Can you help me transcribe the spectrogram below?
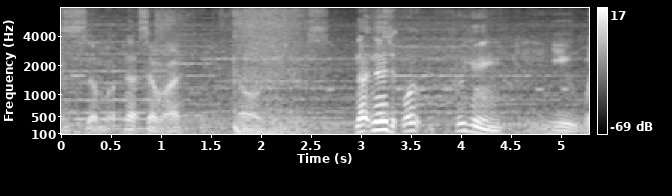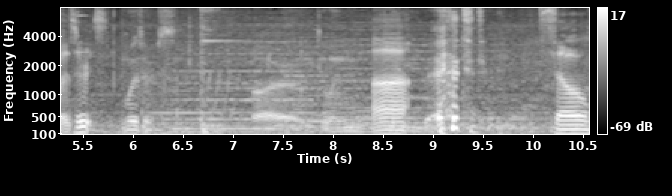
samurai. Not samurai. Oh, ninjas. Not ninja. What freaking You wizards. wizards are doing Uh. bad today? So,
